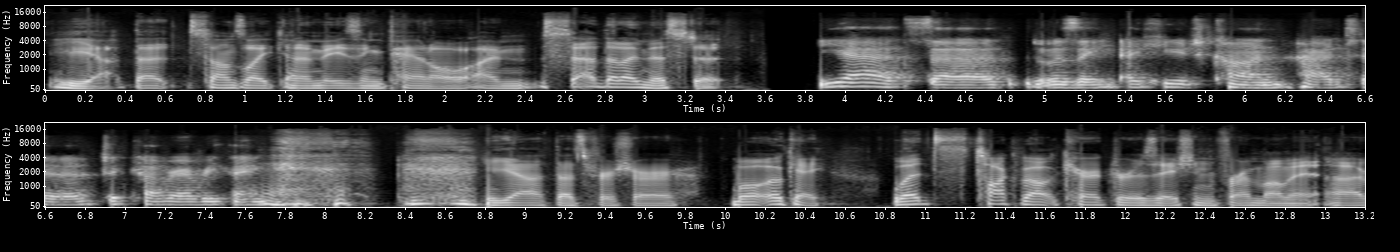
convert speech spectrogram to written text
Yeah, that sounds like an amazing panel. I'm sad that I missed it. Yeah, it's uh, it was a, a huge con. Hard to to cover everything. yeah, that's for sure. Well, okay. Let's talk about characterization for a moment, uh,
